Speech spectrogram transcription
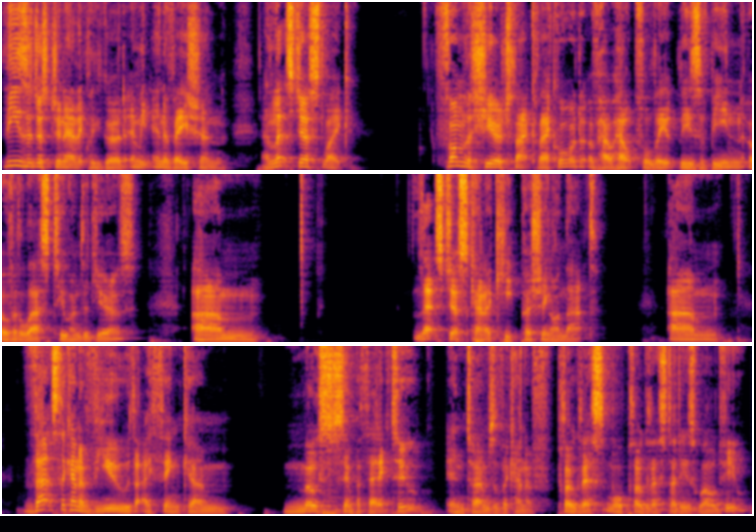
These are just genetically good. I mean, innovation. And let's just like from the sheer track record of how helpful these have been over the last 200 years, um, let's just kind of keep pushing on that. Um, that's the kind of view that I think I'm most sympathetic to in terms of the kind of progress, more progress studies worldview.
